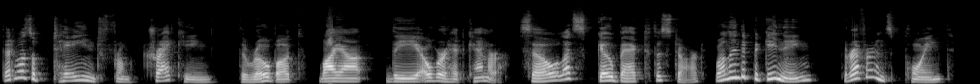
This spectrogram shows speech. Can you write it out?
that was obtained from tracking the robot via the overhead camera. So let's go back to the start. Well, in the beginning, the reference point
